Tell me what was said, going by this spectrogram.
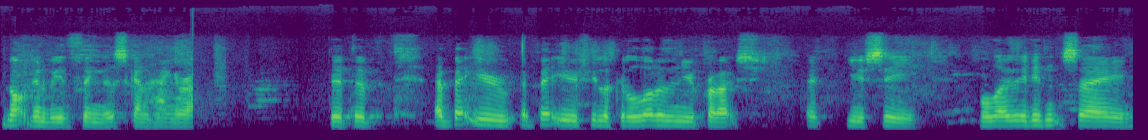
not gonna be the thing that's gonna hang around. The, the, I bet you, I bet you, if you look at a lot of the new products that you see, although they didn't say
